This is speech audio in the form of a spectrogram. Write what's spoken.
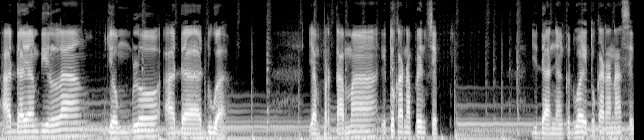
Ada yang bilang jomblo ada dua. Yang pertama itu karena prinsip, dan yang kedua itu karena nasib.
